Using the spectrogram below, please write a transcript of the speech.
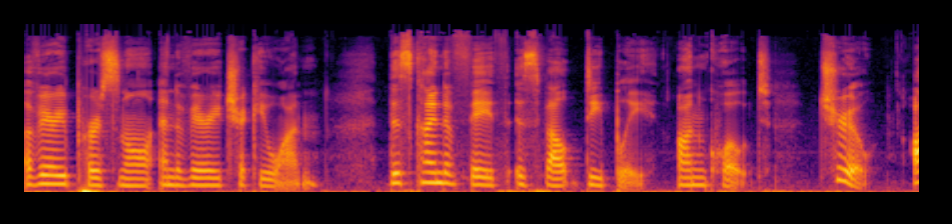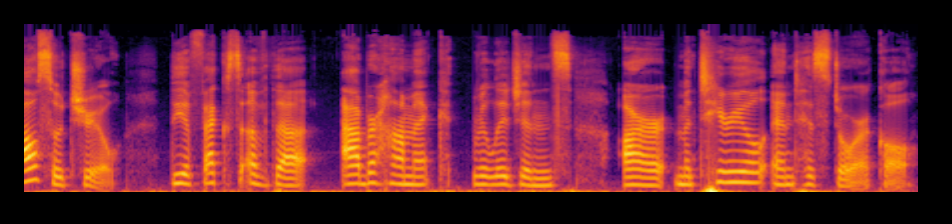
a very personal, and a very tricky one. This kind of faith is felt deeply." Unquote. True. Also true. The effects of the Abrahamic religions are material and historical.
